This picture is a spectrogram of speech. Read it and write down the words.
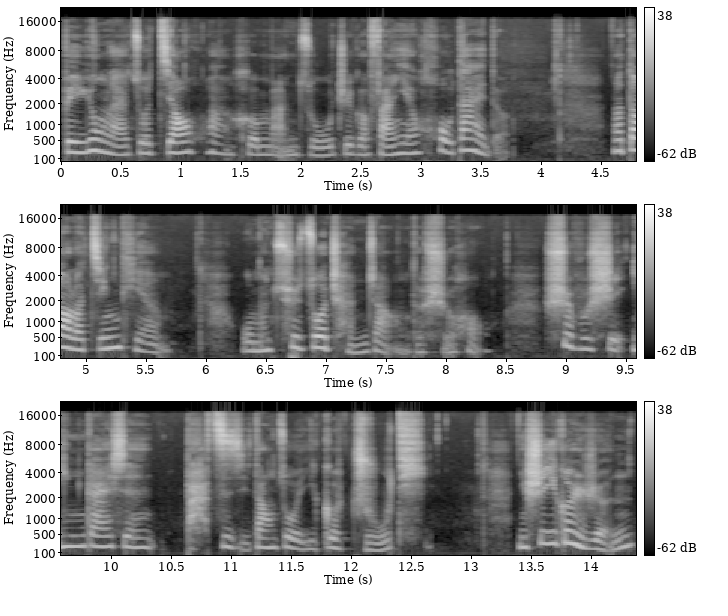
被用来做交换和满足这个繁衍后代的。那到了今天，我们去做成长的时候，是不是应该先把自己当做一个主体？你是一个人。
